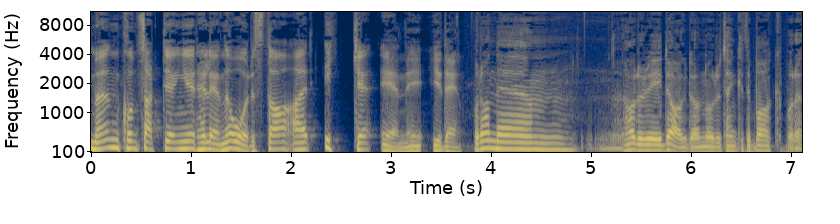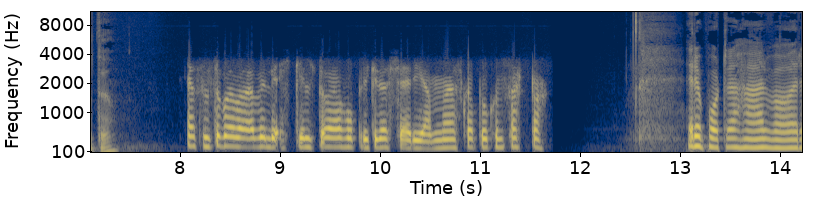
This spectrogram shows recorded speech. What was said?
Men konsertgjenger Helene Årestad er ikke enig i det. Hvordan eh, har du det i dag, da, når du tenker tilbake på dette? Jeg syns det bare var veldig ekkelt, og jeg håper ikke det skjer igjen når jeg skal på konsert. da. Reportere her var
